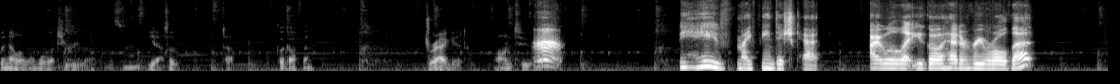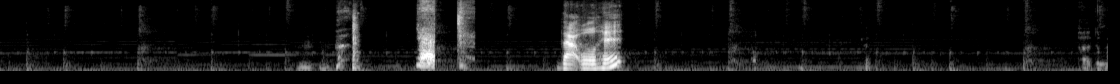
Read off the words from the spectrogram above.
vanilla one will let you reroll. This one? Yeah. So top, click off that. Drag it onto. Ah! Behave, my fiendish cat. I will let you go ahead and re-roll that. Mhm. That will hit. Uh, delete.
